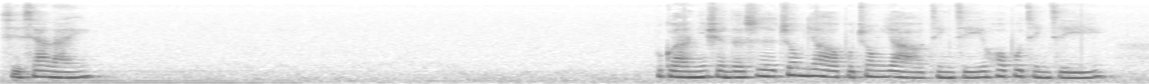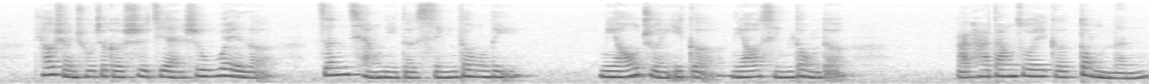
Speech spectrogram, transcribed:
写下来。不管你选的是重要不重要、紧急或不紧急，挑选出这个事件是为了增强你的行动力，瞄准一个你要行动的，把它当做一个动能，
